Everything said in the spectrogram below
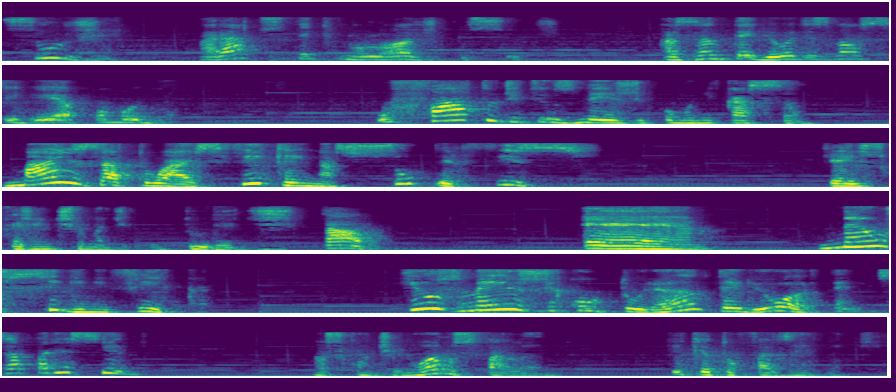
surgem, aparatos tecnológicos surgem. As anteriores vão se reacomodando. O fato de que os meios de comunicação mais atuais fiquem na superfície, que é isso que a gente chama de cultura digital, é, não significa que os meios de cultura anterior tenham desaparecido. Nós continuamos falando. O que, que eu estou fazendo aqui?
